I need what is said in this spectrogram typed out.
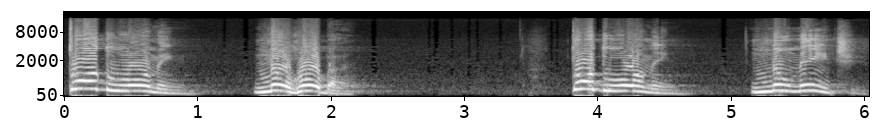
todo homem não rouba, todo homem não mente,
